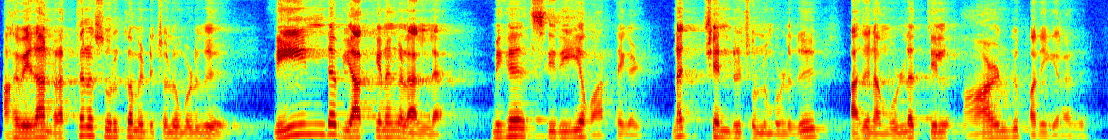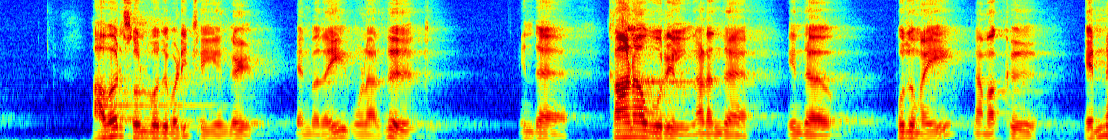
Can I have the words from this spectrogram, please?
ஆகவேதான் ரத்தன சுருக்கம் என்று சொல்லும் பொழுது நீண்ட வியாக்கியனங்கள் அல்ல. மிக சிறிய வார்த்தைகள். நச்சென்று சொல்லும் பொழுது அது நம் உள்ளத்தில் ஆழ்ந்து பதிகிறது. அவர் சொல்வதுபடி செய்யுங்கள் என்பதை உணர்ந்து இந்த கானாவூரில் நடந்த இந்த புதுமை நமக்கு என்ன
